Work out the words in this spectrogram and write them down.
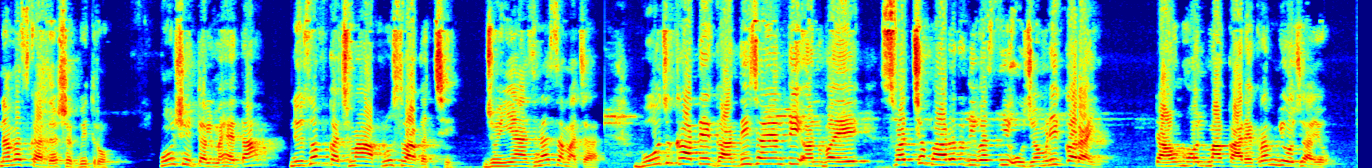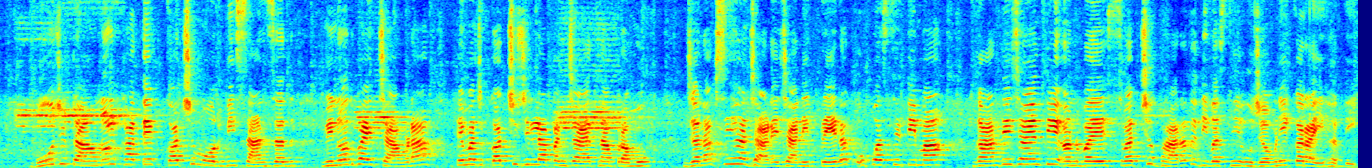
નમસ્કાર દર્શક મિત્રો. હું શીતલ મહેતા ન્યૂઝ ઓફ કચ્છમાં આપનું સ્વાગત છે. જોઈએ આજના સમાચાર. ભુજ ખાતે ગાંધી જયંતિ અન્વયે સ્વચ્છ ભારત દિવસની ઉજવણી કરાઈ. ટાઉન હોલમાં કાર્યક્રમ યોજાયો. ભુજ ટાઉન હોલ ખાતે કચ્છ મોરબી સાંસદ વિનોદભાઈ ચાવડા તેમજ કચ્છ જિલ્લા પંચાયતના પ્રમુખ જનકસિંહ જાડેજાની પ્રેરક ઉપસ્થિતિમાં ગાંધી જયંતિ અન્વયે સ્વચ્છ ભારત દિવસની ઉજવણી કરાઈ હતી.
